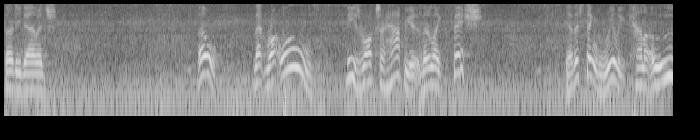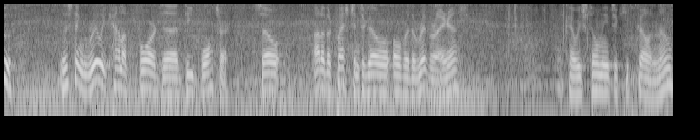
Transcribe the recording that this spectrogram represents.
30 damage. Oh! That rock... Ooh! These rocks are happy. They're like fish. Yeah, this thing really cannot... Ooh! This thing really cannot ford uh, deep water. So, out of the question to go over the river, I guess. Okay, we still need to keep going, no?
